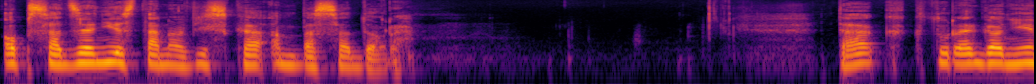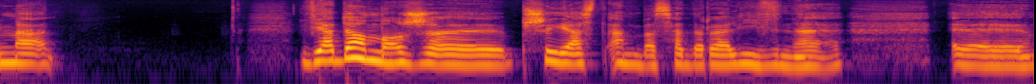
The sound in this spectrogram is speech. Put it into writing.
obsadzenie stanowiska ambasadora, tak, którego nie ma. Wiadomo, że przyjazd ambasadora Liwne e,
